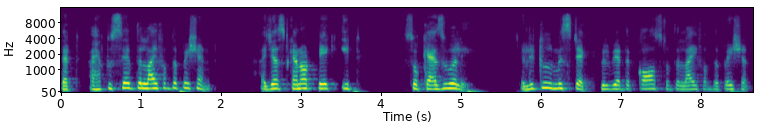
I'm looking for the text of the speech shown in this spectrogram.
that I have to save the life of the patient. I just cannot take it so casually. A little mistake will be at the cost of the life of the patient.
